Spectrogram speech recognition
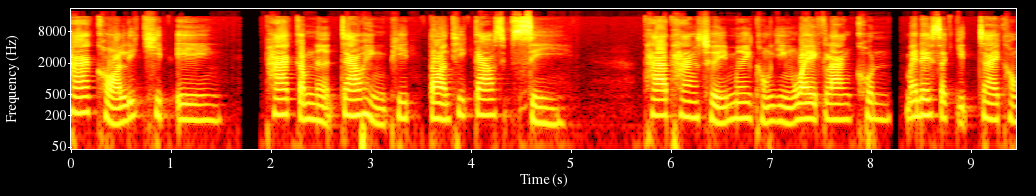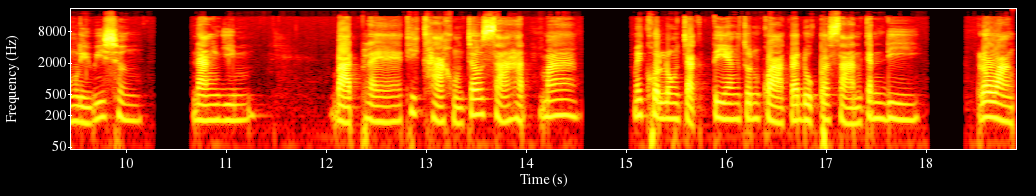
ข้าขอลิขิตเอง ภาคกำเนิดเจ้าแห่งพิษตอนที่ 94ท่าทางเฉยเมยของหญิงวัยกลางคนไม่ได้สะกิดใจของหลิววิเชิง นางยิ้ม บาดแผลที่ขาของเจ้าสาหัสมาก ไม่ควรลงจากเตียงจนกว่ากระดูกประสานกันดี ระหว่าง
